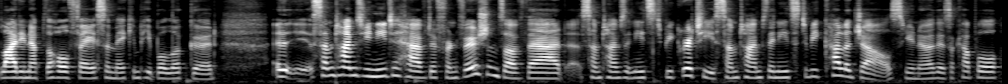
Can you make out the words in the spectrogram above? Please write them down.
lighting up the whole face and making people look good. Uh, sometimes you need to have different versions of that. Sometimes it needs to be gritty. Sometimes there needs to be color gels. You know, there's a couple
